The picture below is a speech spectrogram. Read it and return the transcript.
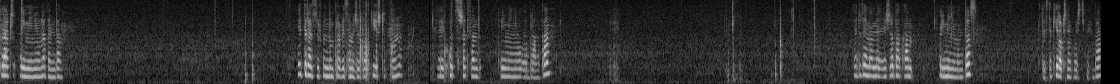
Klacz o imieniu Lawenda. I teraz już będą prawie same źrebaki, jeszcze pan e, kuc Shetland o imieniu e, Blanka. I tutaj mamy źrebaka o imieniu Mentos. To jest taki rocznik właściwie chyba.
